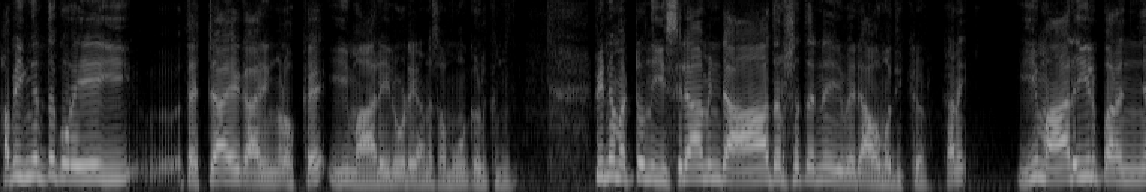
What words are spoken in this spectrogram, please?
അപ്പോൾ ഇങ്ങനത്തെ കുറേ ഈ തെറ്റായ കാര്യങ്ങളൊക്കെ ഈ മാലയിലൂടെയാണ് സമൂഹം കേൾക്കുന്നത്. പിന്നെ മറ്റൊന്ന് ഇസ്ലാമിന്റെ ആദർശം തന്നെ ഇവർ അവമതിക്കുകയാണ്. കാരണം ഈ മാലയിൽ പറഞ്ഞ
